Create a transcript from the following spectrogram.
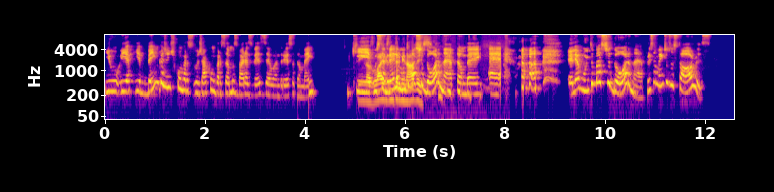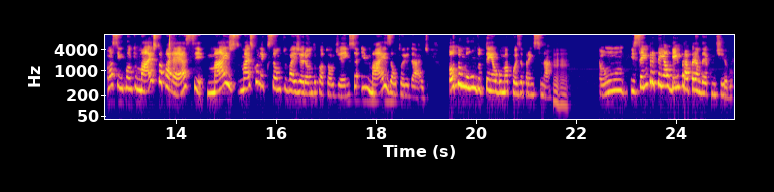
e, o, e, é- e é bem que a gente conversou, já conversamos várias vezes, eu e a Andressa também, que Sim, o Instagram é muito bastidor, né, também. É. ele é muito bastidor, né, principalmente os stories. Então, assim, quanto mais tu aparece, mais, mais conexão tu vai gerando com a tua audiência e mais autoridade. Todo mundo tem alguma coisa para ensinar. Uhum. Então, e sempre tem alguém para aprender contigo.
